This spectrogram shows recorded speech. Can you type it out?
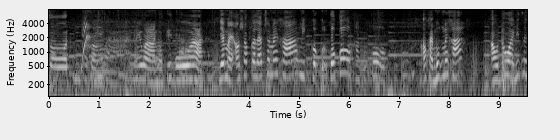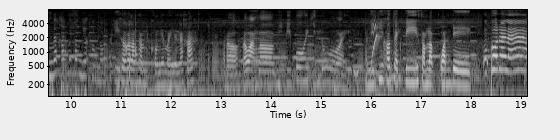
สดของไม่หวานของพี่บัวยายไหมเอาช็อกโกแลตใช่ไหมคะ มีโกโกโกโก้ค่ะโกโก้ เอาไข่มุกไหมคะ เอาด้วยนิดนึงนะคะ ไม่ต้องเยอะของน้องพี่เขากำลังทำของยายไหมอยู่นะคะรอระหว่างรอมีปีโป้ให้กินด้วยอันนี้พี่เขาแจกฟรีสำหรับวันเด็กโกโก้ได้แล้ว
